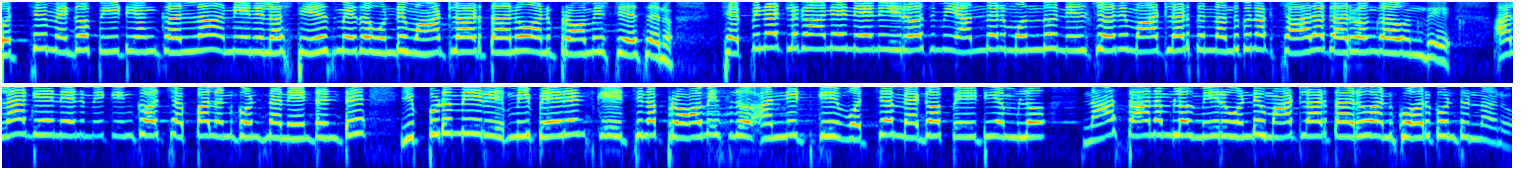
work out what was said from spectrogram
వచ్చే మెగా పీటీఎం కల్లా నేను ఇలా స్టేజ్ మీద ఉండి మాట్లాడతాను అని ప్రామిస్ చేశాను. చెప్పినట్లుగానే నేను ఈరోజు మీ అందరి ముందు నిల్చొని మాట్లాడుతున్నందుకు నాకు చాలా గర్వంగా ఉంది. అలాగే నేను మీకు ఇంకో చెప్పాలనుకుంటున్నాను ఏంటంటే ఇప్పుడు మీరు మీ పేరెంట్స్కి ఇచ్చిన ప్రామిస్లు అన్నిటికీ వచ్చే మెగా పేటిఎంలో నా స్థానంలో మీరు ఉండి మాట్లాడతారు అని కోరుకుంటున్నాను.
